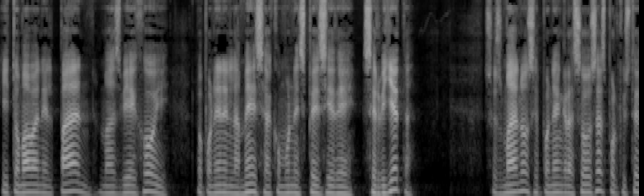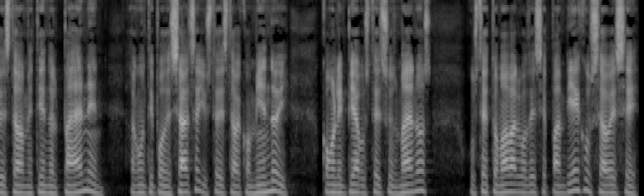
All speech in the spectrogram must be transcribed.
y tomaban el pan más viejo y lo ponían en la mesa como una especie de servilleta. Sus manos se ponían grasosas porque usted estaba metiendo el pan en algún tipo de salsa y usted estaba comiendo y cómo limpiaba usted sus manos. Usted tomaba algo de ese pan viejo, usaba ese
